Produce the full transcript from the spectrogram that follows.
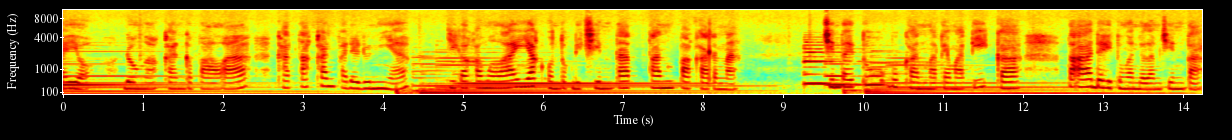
Ayo, dongakkan kepala, katakan pada dunia jika kamu layak untuk dicinta tanpa karena. Cinta itu bukan matematika, tak ada hitungan dalam cinta.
